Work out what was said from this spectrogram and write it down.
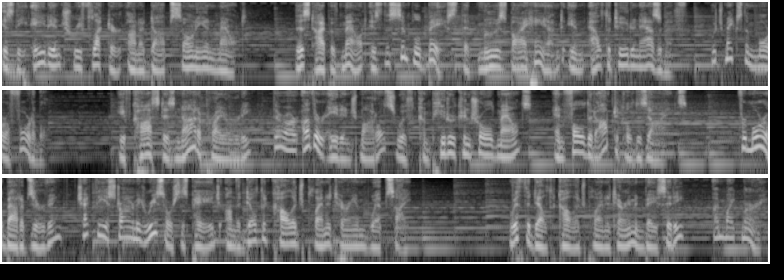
is the 8 inch reflector on a Dobsonian mount. This type of mount is the simple base that moves by hand in altitude and azimuth, which makes them more affordable. If cost is not a priority, there are other 8 inch models with computer controlled mounts and folded optical designs. For more about observing, check the Astronomy Resources page on the Delta College Planetarium website. With the Delta College Planetarium in Bay City, I'm Mike Murray.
